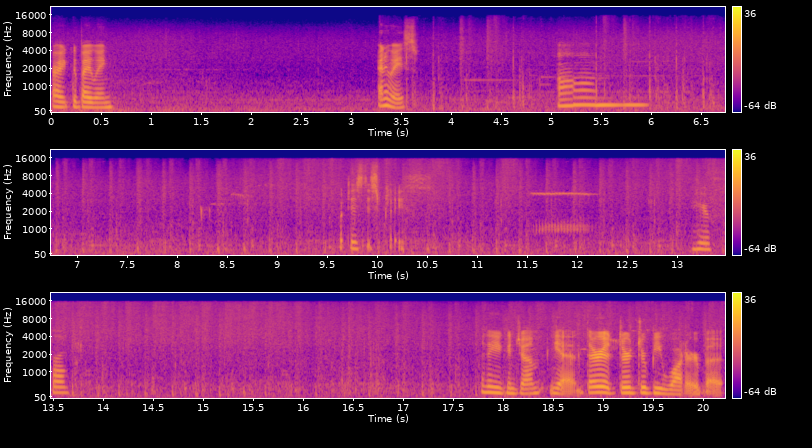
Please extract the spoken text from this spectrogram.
Alright, goodbye, Wing. Anyways. Um... What is this place? A frog. I think you can jump. Yeah, there there there be water, but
